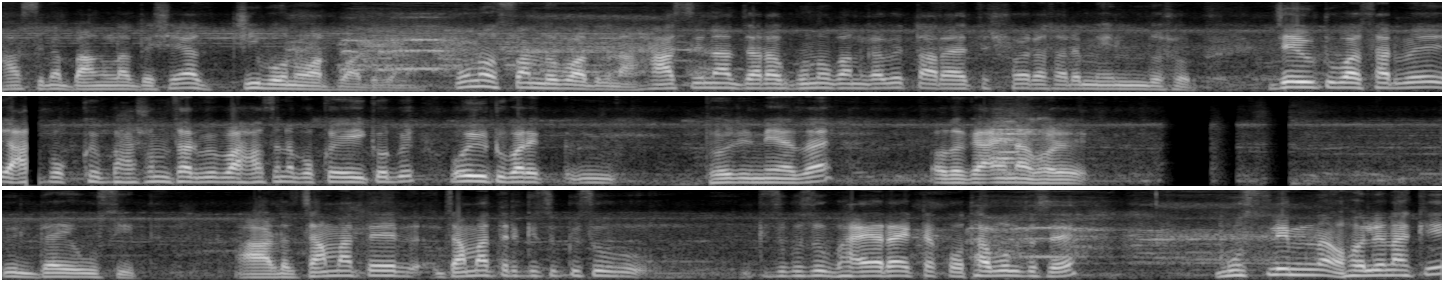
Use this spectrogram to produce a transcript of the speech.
হাসিনা বাংলাদেশে আর জীবনও আর পা দেবে না, কোনো স্থান পা দেবে না। হাসিনা যারা গুণগান গাবে, তারা হচ্ছে সয়রা সারে মেন দোষর। যে ইউটিউবার যার পক্ষে ভাষণ ছাড়বে বা হাসিনা পক্ষে এই করবে, ওই ইউটিউবারে ধরে নিয়ে যায়, ওদেরকে আয়না ঘরে তুল দেয় উচিত। আর জামাতের জামাতের কিছু কিছু কিছু কিছু ভাইয়েরা একটা কথা বলতেছে, মুসলিম না, হলে নাকি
